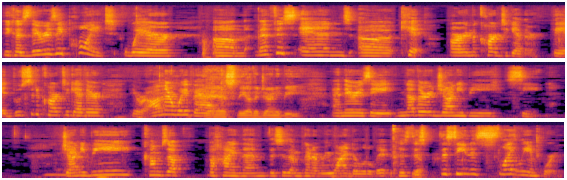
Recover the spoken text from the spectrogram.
because there is a point where um, memphis and uh, kip are in the car together they had boosted a car together they were on their way back Yes, the other Johnny B. and there is a, another johnny b scene johnny b comes up behind them this is i'm gonna rewind a little bit because this this scene is slightly important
